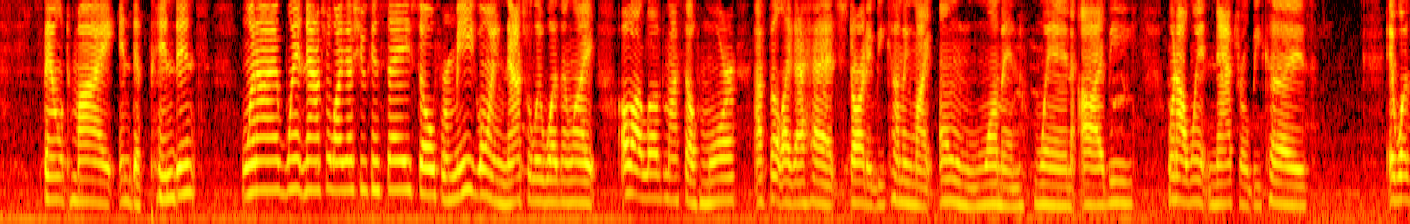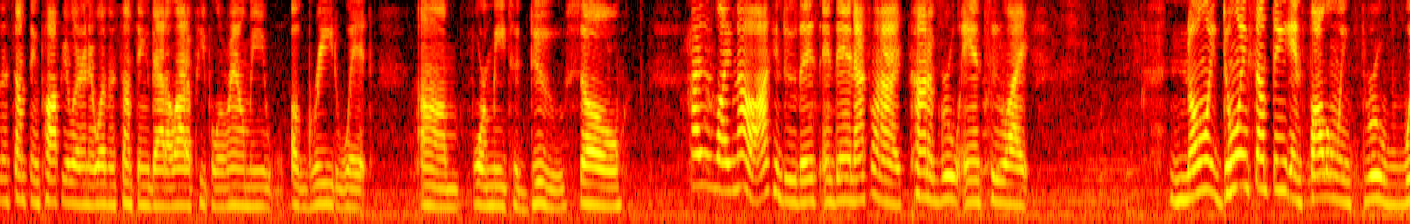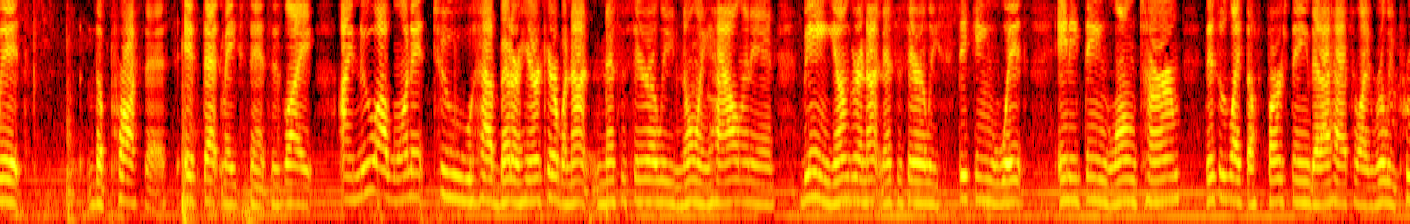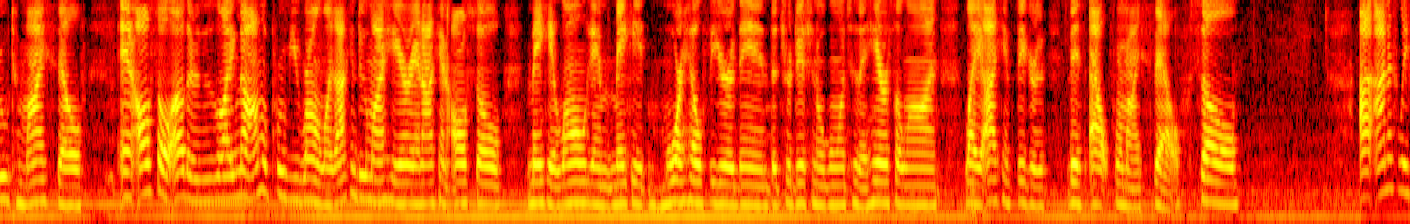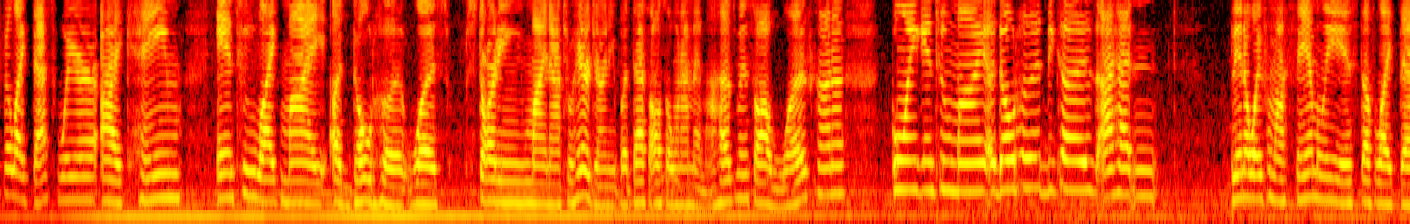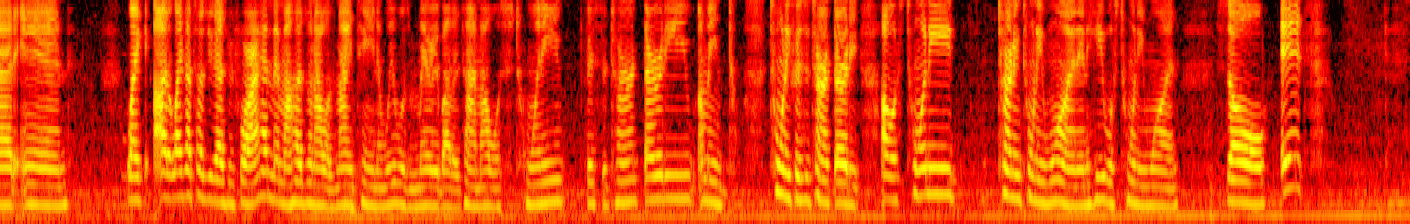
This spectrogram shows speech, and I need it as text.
found my independence when I went natural, I guess you can say. So for me, going natural, it wasn't like, oh, I loved myself more. I felt like I had started becoming my own woman when I be when I went natural because it wasn't something popular and it wasn't something that a lot of people around me agreed with um, for me to do. So I was just like, no, I can do this. And then that's when I kind of grew into like knowing, doing something and following through with the process, if that makes sense. It's like, I knew I wanted to have better hair care, but not necessarily knowing how and then being younger, and not necessarily sticking with anything long term. This was like the first thing that I had to like really prove to myself. And also others is like no i'm gonna prove you wrong. Like i can do my hair and i can also make it long and make it more healthier than the traditional going to the hair salon. Like i can figure this out for myself. So i honestly feel like that's where i came into like my adulthood was starting my natural hair journey but that's also when i met my husband so i was kind of going into my adulthood because I hadn't been away from my family and stuff like that and like I like I told you guys before I had met my husband I was 19 and we was married by the time I was 20 fist to turn 30 I mean 20 fist to turn 30 I was 20 turning 21 and he was 21 so it's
